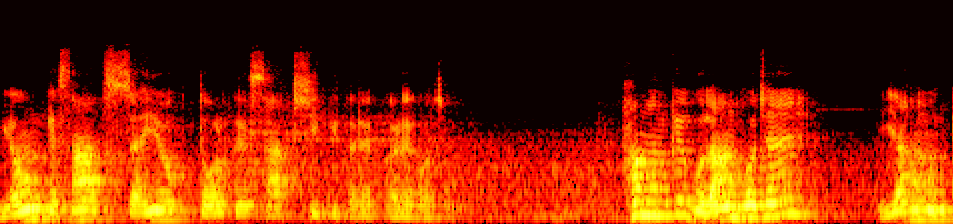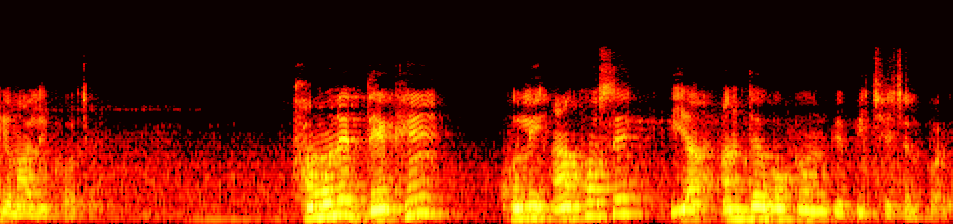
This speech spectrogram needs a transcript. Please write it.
या उनके साथ सहयोग तोड़ के साक्षी की तरह खड़े हो जाएँ। हम उनके गुलाम हो जाएँ, या हम उनके मालिक हो जाएँ? हम उन्हें देखें खुली आँखों से, या अंधे होकर उनके पीछे चल पड़े?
